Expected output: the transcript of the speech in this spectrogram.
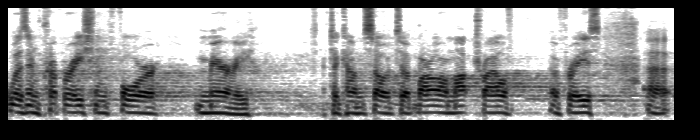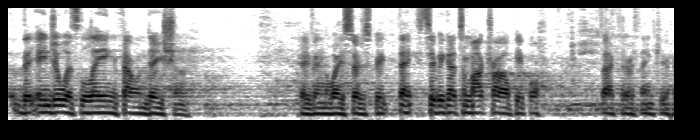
was in preparation for Mary to come. So, to borrow a mock trial phrase, uh, the angel was laying foundation, paving the way, so to speak. See, we got some mock trial people back there. Thank you.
